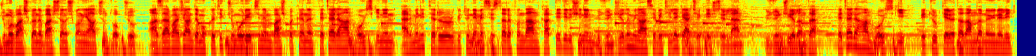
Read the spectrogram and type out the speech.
Cumhurbaşkanı Başdanışmanı Yalçın Topçu, Azerbaycan Demokratik Cumhuriyeti'nin Başbakanı Fethullah Hoyski'nin Ermeni terör örgütü Nemesis tarafından katledilişinin 100. yılı münasebetiyle gerçekleştirilen 100. yılında Fethullah Hoyski ve Türk devlet adamlarına yönelik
